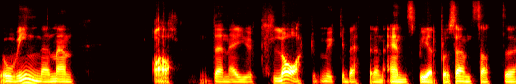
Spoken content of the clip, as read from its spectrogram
och vinner, men ja, den är ju klart mycket bättre än en spelprocent så att eh,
